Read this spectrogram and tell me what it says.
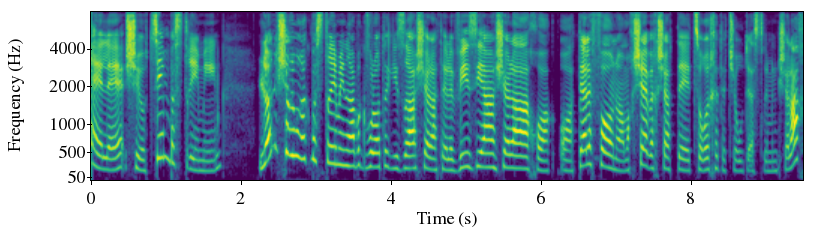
האלה שיוצאים בסטרימינג, לא נשארים רק בסטרימינג, רק בגבולות הגזרה של הטלוויזיה שלך, או, או הטלפון, או המחשב, איך שאת אה, צורכת את שירותי הסטרימינג שלך.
